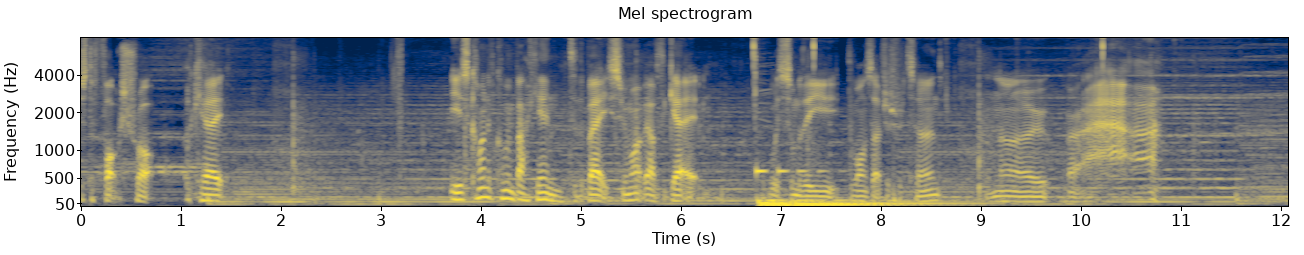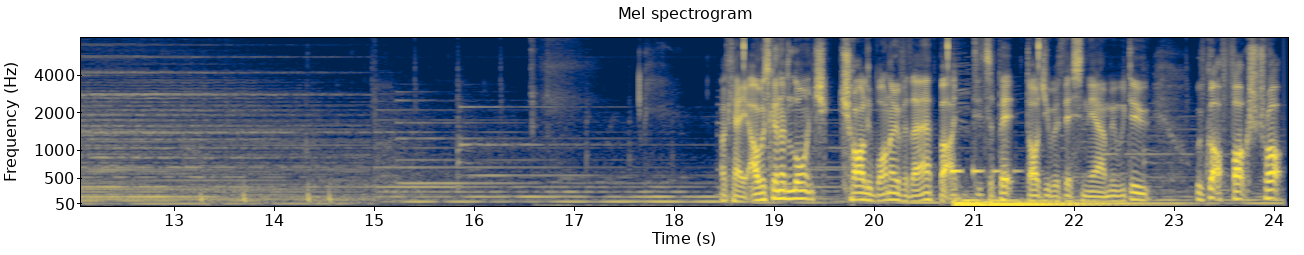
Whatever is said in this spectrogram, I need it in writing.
Just a foxtrot. Okay. He's kind of coming back in to the base. We might be able to get it with some of the, the ones that I've just returned. No. Ah. Okay, I was going to launch Charlie 1 over there, but it's a bit dodgy with this in the air. I mean, we do... We've got a Foxtrot.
